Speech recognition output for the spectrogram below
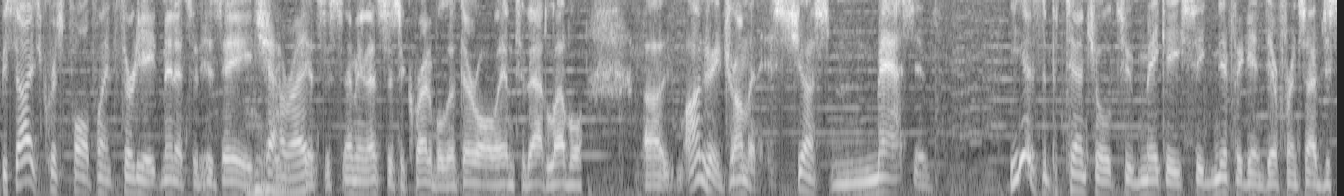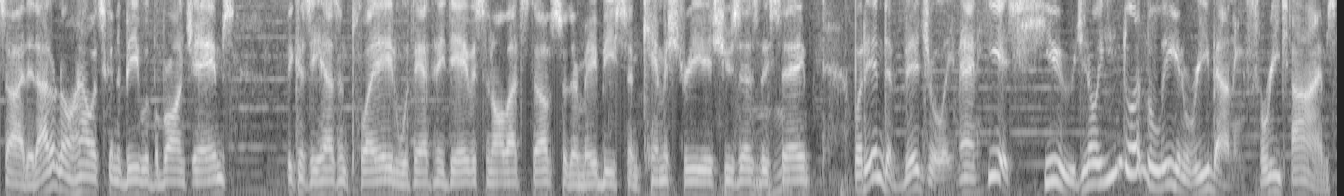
besides Chris Paul playing 38 minutes at his age. Yeah, right. It's just, I mean, that's just incredible that they're all into that level. Uh, Andre Drummond is just massive. He has the potential to make a significant difference. I've decided. I don't know how it's going to be with LeBron James because he hasn't played with Anthony Davis and all that stuff. So there may be some chemistry issues, as they say. But individually, man, he is huge. You know, he led the league in rebounding three times,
